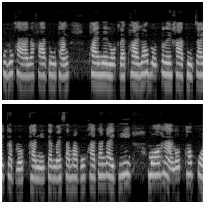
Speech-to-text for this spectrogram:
คุณลูกค้านะคะ ดูทั้ง ภายในรถและภายรอบรถกันเลยค่ะ ถูกใจกับรถคันนี้กันไหมสำหรับลูกค้าท่านใดที่มองหารถครอบครัว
